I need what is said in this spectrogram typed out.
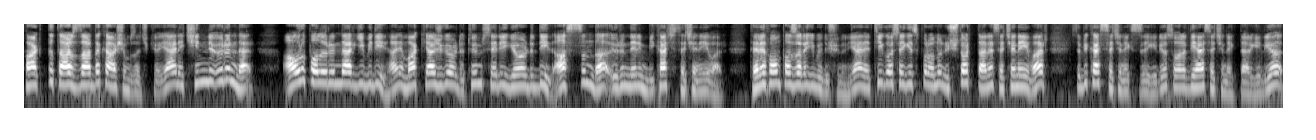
farklı tarzlarda karşımıza çıkıyor. Yani Çinli ürünler Avrupalı ürünler gibi değil. Hani makyaj gördü, tüm seri gördü değil. Aslında ürünlerin birkaç seçeneği var. Telefon pazarı gibi düşünün. Yani Tigo 8 Pro'nun 3-4 tane seçeneği var. İşte birkaç seçenek size geliyor. Sonra diğer seçenekler geliyor.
